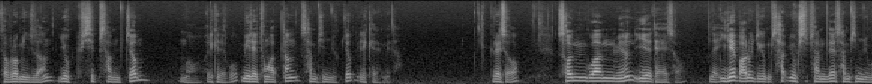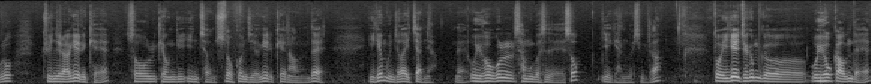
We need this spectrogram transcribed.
더불어민주당 63점 뭐 이렇게 되고 미래통합당 36점 이렇게 됩니다. 그래서 선관위는 이에 대해서 네, 이게 바로 지금 63대 36으로 균일하게 이렇게 서울, 경기, 인천, 수도권 지역이 이렇게 나오는데 이게 문제가 있지 않냐. 네, 의혹을 삼은 것에 대해서 얘기하는 것입니다. 또 이게 지금 그 의혹 가운데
